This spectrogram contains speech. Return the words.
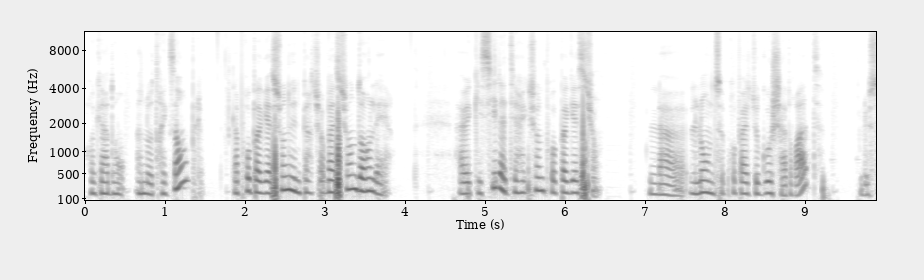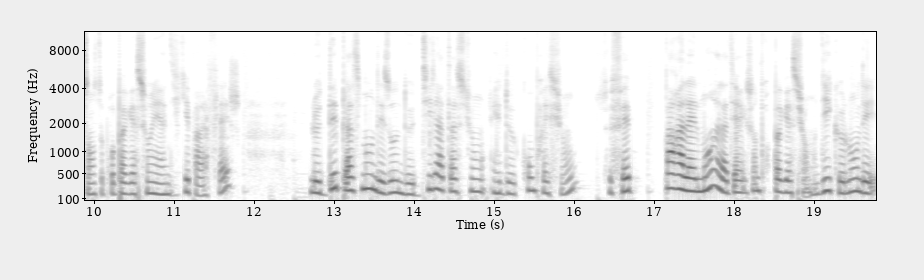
Regardons un autre exemple, la propagation d'une perturbation dans l'air, avec ici la direction de propagation. L'onde se propage de gauche à droite, le sens de propagation est indiqué par la flèche. Le déplacement des zones de dilatation et de compression se fait parallèlement à la direction de propagation. On dit que l'onde est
